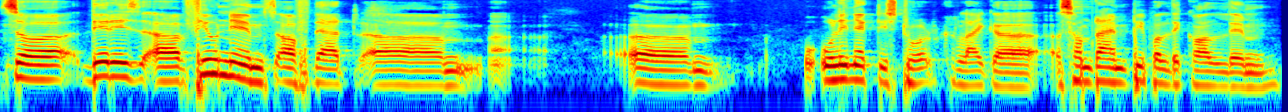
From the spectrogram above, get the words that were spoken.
So there is a few names of that um, uh, um, stork. Like uh, sometimes people they call them.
